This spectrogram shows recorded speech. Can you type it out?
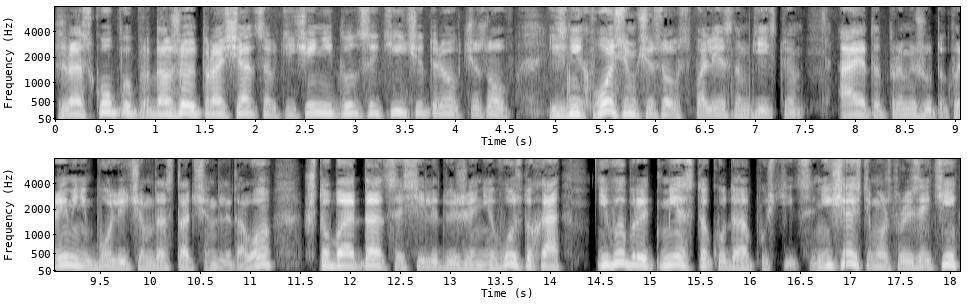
жироскопы продолжают вращаться в течение 24 часов, из них 8 часов с полезным действием, а этот промежуток времени более чем достаточен для того, чтобы отдаться силе движения воздуха и выбрать место, куда опуститься. Несчастье может произойти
